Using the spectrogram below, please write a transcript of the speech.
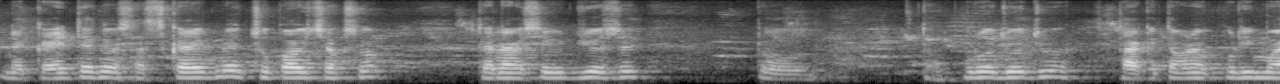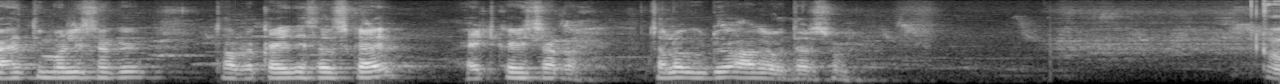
અને કઈ રીતે તમે સબસ્ક્રાઈબને છુપાવી શકશો તેના વિશે વીડિયો છે. તો તો પૂરો જોજો તાકી તમને પૂરી માહિતી મળી શકે. તો આપણે કઈ રીતે સબસ્ક્રાઈબ હાઇડ કરી શકો. ચાલો વીડિયો આગળ વધારશું. તો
